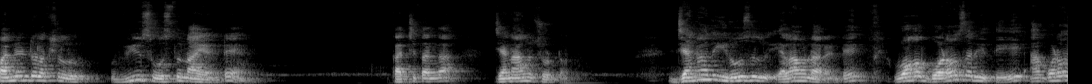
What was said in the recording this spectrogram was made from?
పన్నెండు లక్షలు వ్యూస్ వస్తున్నాయంటే ఖచ్చితంగా జనాలు చూడడం. జనాలు ఈ రోజు ఎలా ఉన్నారంటే ఒక గొడవ జరిగితే ఆ గొడవ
